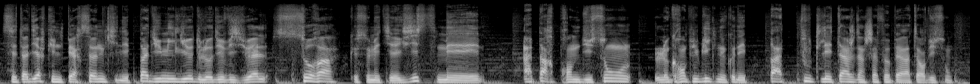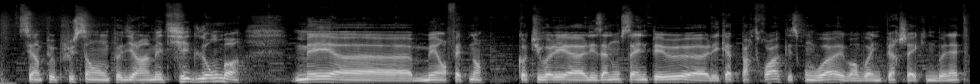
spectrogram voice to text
C'est-à-dire qu'une personne qui n'est pas du milieu de l'audiovisuel saura que ce métier existe, mais à part prendre du son, le grand public ne connaît pas toutes les tâches d'un chef opérateur du son. C'est un peu plus, on peut dire, un métier de l'ombre, mais, euh, mais en fait non. Quand tu vois les, les annonces à NPE, euh, les 4 par 3 qu'est-ce qu'on voit? Eh ben, On voit une perche avec une bonnette.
